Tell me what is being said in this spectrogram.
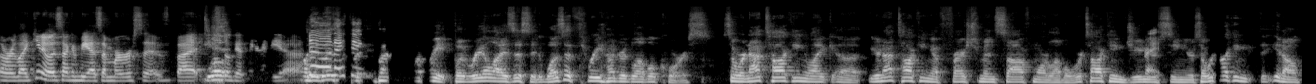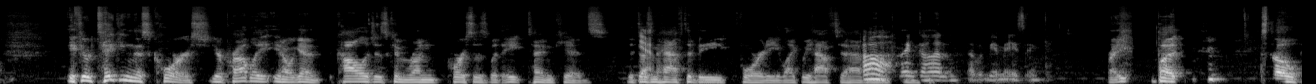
or like you know it's not going to be as immersive, but you Well- still get the idea. But No, it and I think- But, but wait, but realize this: it was a 300 level course, so we're not talking like uh, you're not talking a freshman, sophomore level. We're talking junior, Right. senior. So we're talking, you know, if you're taking this course, you're probably, you know, again, colleges can run courses with eight, 10 kids. It doesn't have to be 40 like we have to have. Oh, my God, that would be amazing. right but so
